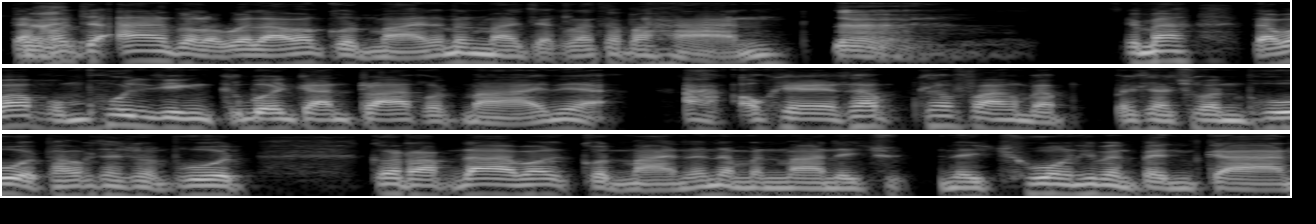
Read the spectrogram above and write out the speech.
แต่ใช่เขาจะอ้างตลอดเวลาว่ากฎหมายนั้นมันมาจากรัฐประหารอ่า ใช่ไหมแต่ว่าผมพูดจริงๆกระบวนการตรากฎหมายเนี่ยอะโอเคถ้าถ้าฟังแบบประชาชนพูดพรรคประชาชนพูด ก็รับได้ว่ากฎหมายนั้นน่ะมันมาในชุในช่วงที่มันเป็นการ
